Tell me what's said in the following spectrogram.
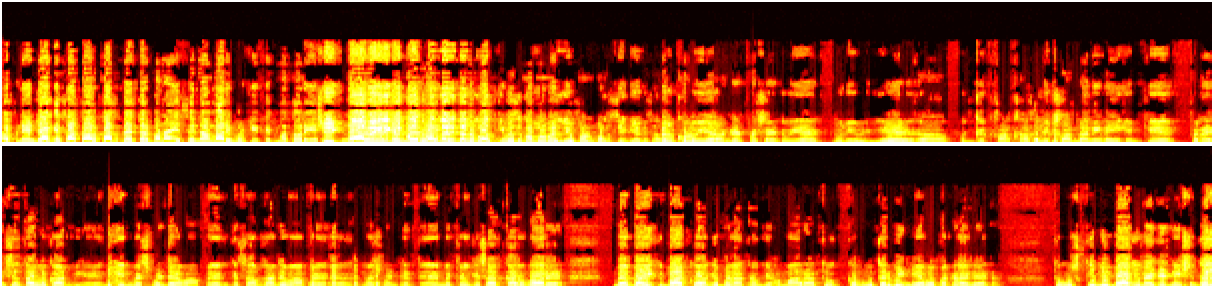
अपने इंडिया के साथ ताल्लुकात बेहतर बनाए इससे न हमारी मुल्क की खिदमत हो रही है आप एग्री करते हैं खानदानी ताल्लुकात की वजह से कॉम्प्रोमाइज हुई फॉरन पॉलिसी इंडिया के साथ? बिल्कुल हुई है हंड्रेड परसेंट हुई है क्यों नहीं हुई? ये उनके खाली खानदानी नहीं इनके फाइनेंशियल ताल्लुकात भी हैं इनकी इन्वेस्टमेंट है वहाँ पे इनके साहबजादे वहाँ पे इन्वेस्टमेंट करते हैं मित्तल के साथ कारोबार है। मैं भाई की बात को आगे बढ़ाता हूँ कि हमारा तो कबूतर भी इंडिया में पकड़ा जाए ना तो उसकी भी बात यूनाइटेड नेशन तक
